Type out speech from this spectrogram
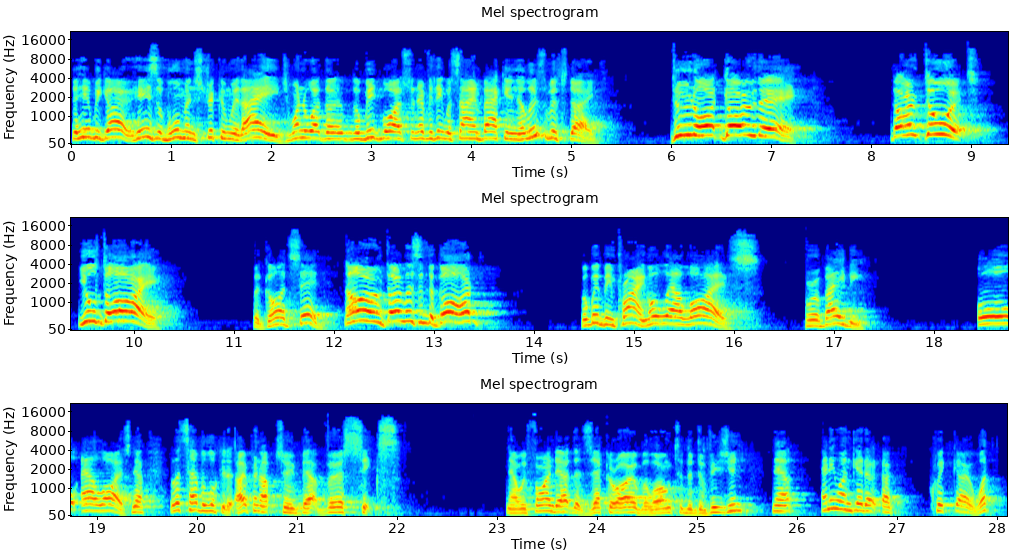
So here we go. Here's a woman stricken with age. Wonder what the, the midwives and everything were saying back in Elizabeth's day. Do not go there. Don't do it. You'll die. But God said, No, don't listen to God. But we've been praying all our lives for a baby. All our lives. Now, let's have a look at it. Open up to about verse 6. Now, we find out that Zechariah belonged to the division. Now, anyone get a, a quick go? What?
